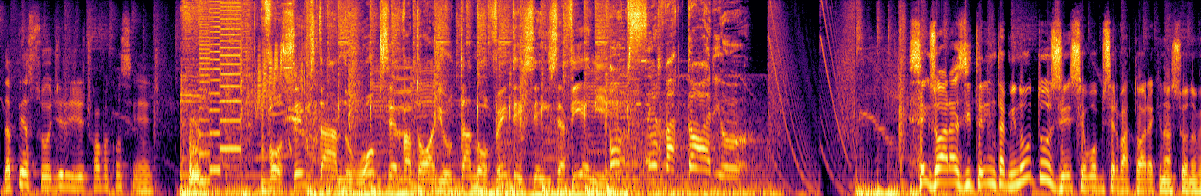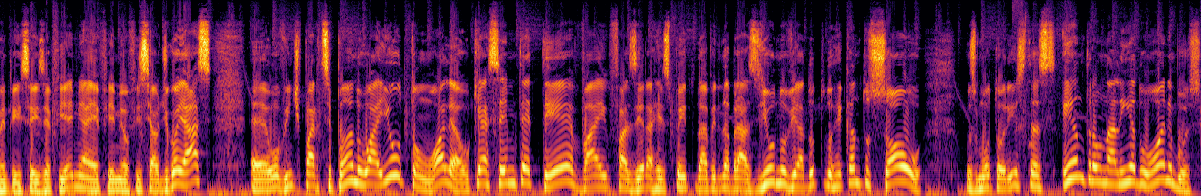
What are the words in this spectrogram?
da pessoa dirigir de forma consciente. Você está no Observatório da 96 FM. Observatório. 6 horas e 30 minutos, esse é o Observatório aqui na sua 96 FM, a FM oficial de Goiás. É, ouvinte participando, o Ailton, olha, o que a CMTT vai fazer a respeito da Avenida Brasil no viaduto do Recanto Sol? Os motoristas entram na linha do ônibus.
